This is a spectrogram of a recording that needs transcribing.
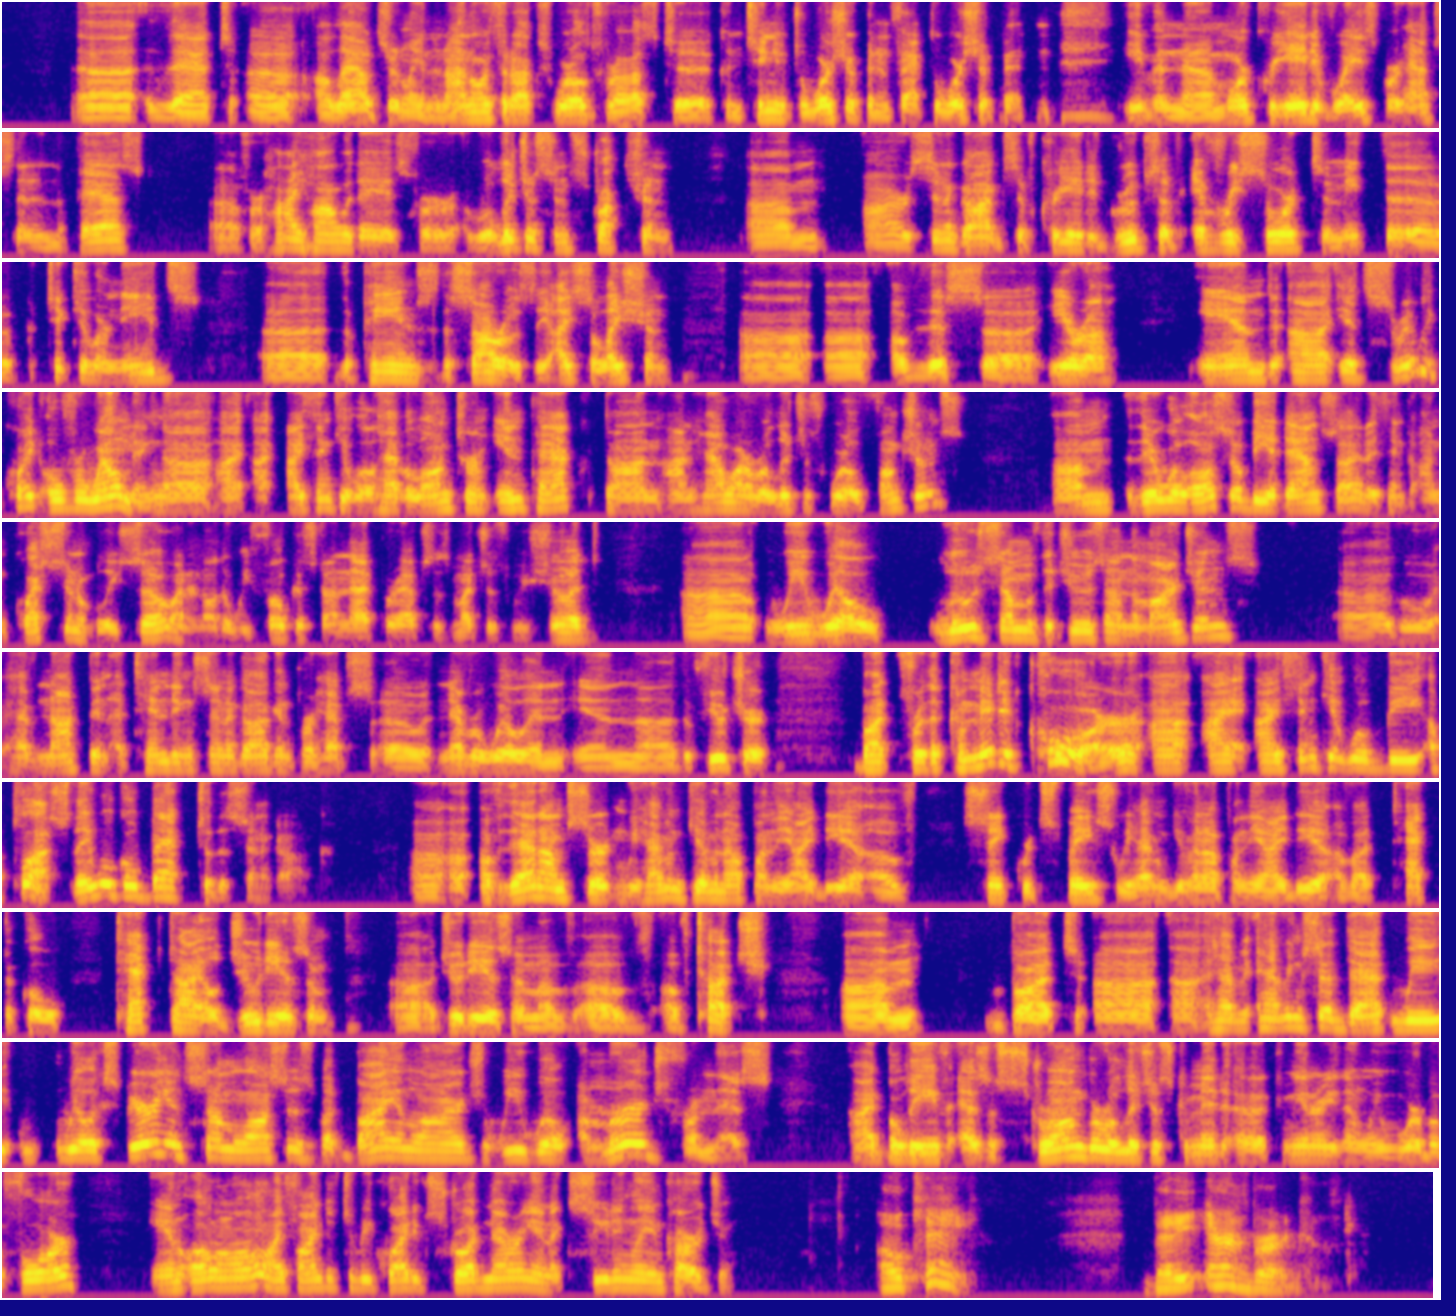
uh, that uh, allowed, certainly in the non Orthodox world, for us to continue to worship, and in fact, to worship in even uh, more creative ways, perhaps, than in the past, uh, for high holidays, for religious instruction. Um, our synagogues have created groups of every sort to meet the particular needs, uh, the pains, the sorrows, the isolation uh, of this era and uh, it's really quite overwhelming. Uh, I, I, think it will have a long-term impact on, on how our religious world functions. Um, there will also be a downside, I think unquestionably so. I don't know that we focused on that perhaps as much as we should. Uh, we will lose some of the Jews on the margins uh, who have not been attending synagogue and perhaps uh, never will in, in uh, the future. But for the committed core, uh, I, I think it will be a plus. They will go back to the synagogue. Uh, of that, I'm certain. We haven't given up on the idea of sacred space. We haven't given up on the idea of a tactical, tactile Judaism, uh, Judaism of, of, of touch. Um, but uh, uh, have, having said that, we will experience some losses, but by and large, we will emerge from this I believe, as a stronger religious commi- uh, community than we were before. And all in all, I find it to be quite extraordinary and exceedingly encouraging. Okay. Betty Ehrenberg,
